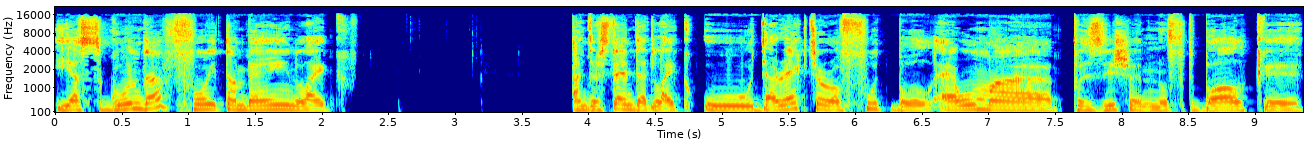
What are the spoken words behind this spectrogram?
E a segunda foi também, like, understand that, like, o director of football é uma position no futebol que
